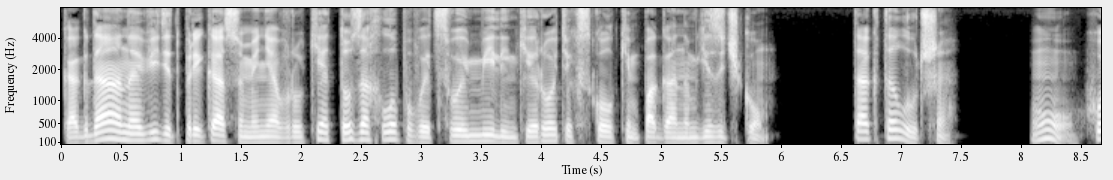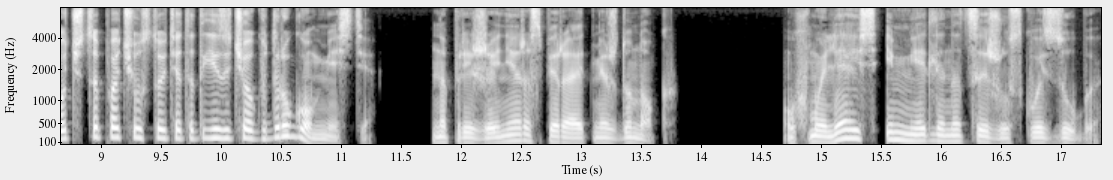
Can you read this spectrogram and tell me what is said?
Когда она видит приказ у меня в руке, то захлопывает свой миленький ротик с колким поганым язычком. Так-то лучше. О, хочется почувствовать этот язычок в другом месте. Напряжение распирает между ног. Ухмыляюсь и медленно цежу сквозь зубы.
